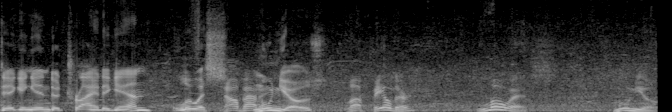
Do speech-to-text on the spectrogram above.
Digging in to try it again. Luis Munoz. Left fielder. Luis Munoz.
